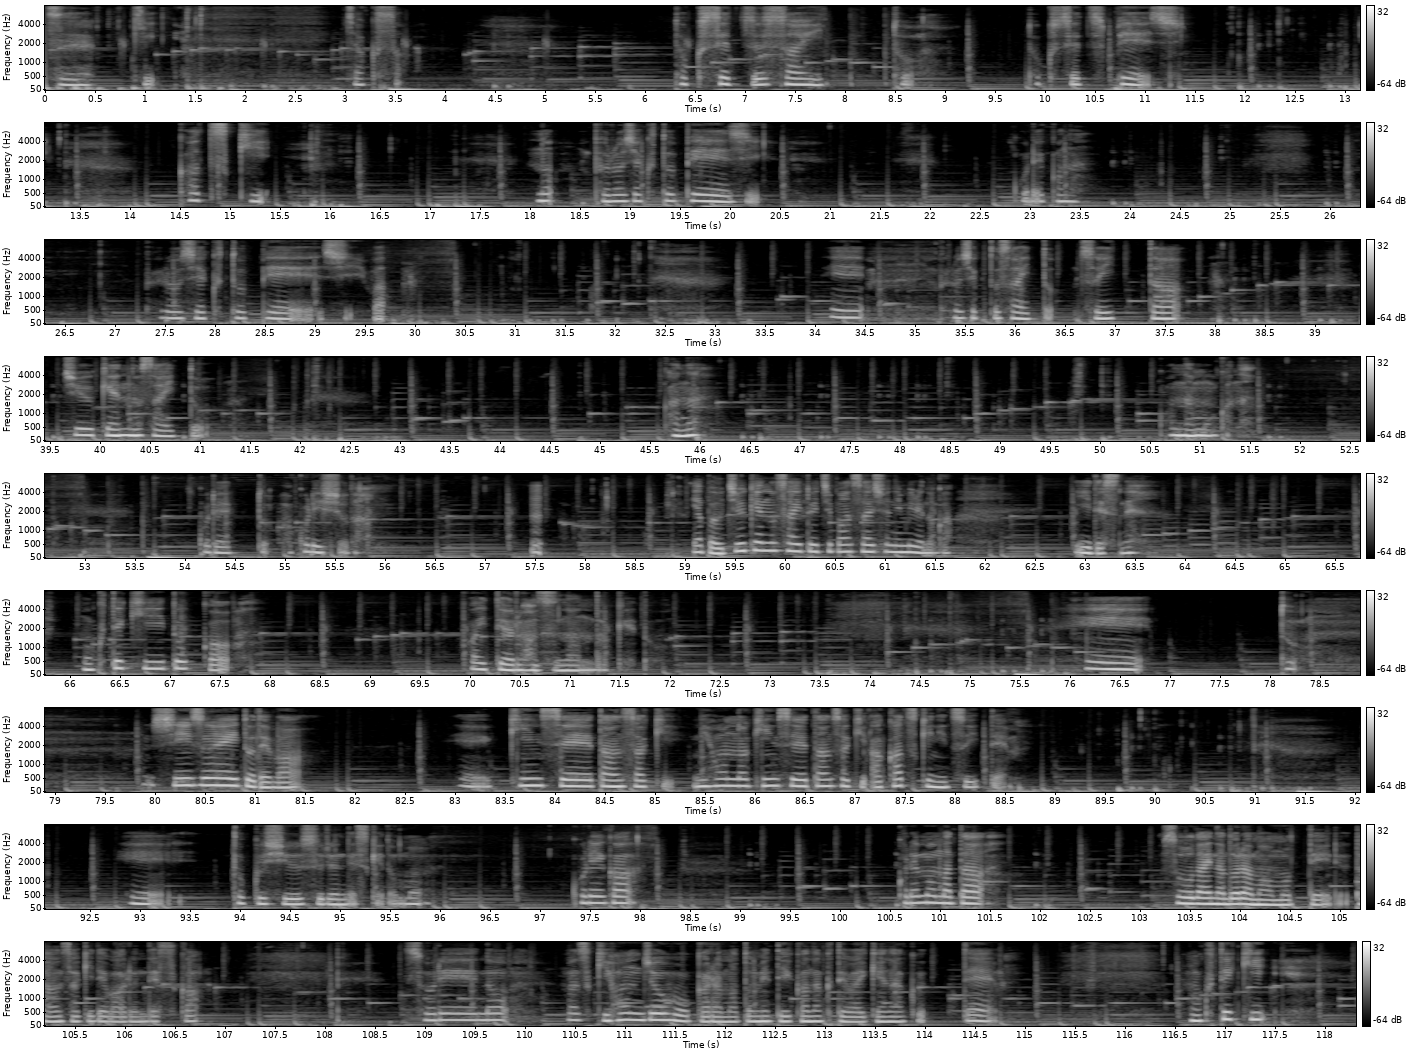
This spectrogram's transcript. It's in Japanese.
月 JAXA 特設サイト。特設ページ。かつきのプロジェクトページ。これかな。プロジェクトページはえー、プロジェクトサイトツイッター中堅のサイトかな？こんなもんかな？これとあこれ一緒だ。うん。やっぱ宇宙犬のサイト一番最初に見るのがいいですね。目的とか書いてあるはずなんだけど。えー、っとシーズン8では、えー、金星探査機日本の金星探査機暁について、えー、特集するんですけども。これがこれもまた壮大なドラマを持っている探査機ではあるんですがそれのまず基本情報からまとめていかなくてはいけなくって目的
